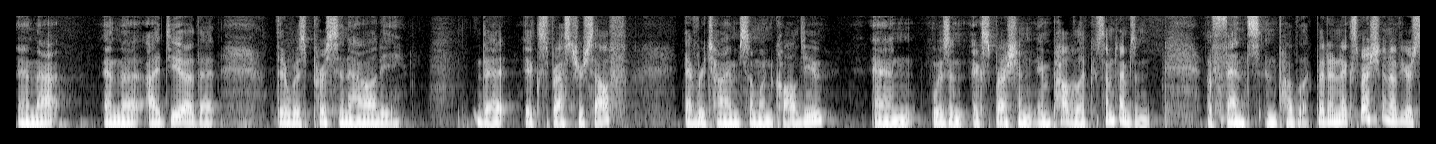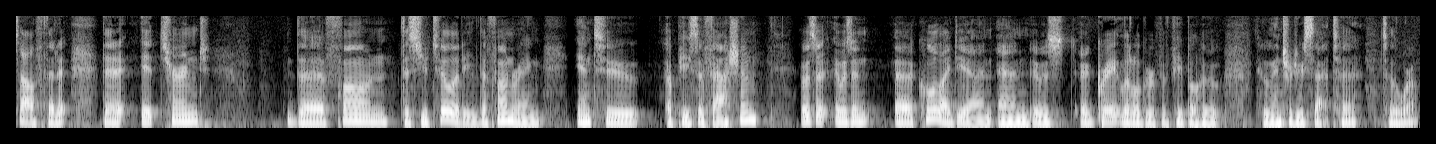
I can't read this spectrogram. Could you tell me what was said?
and that and the idea that there was personality that expressed yourself every time someone called you and was an expression in public, sometimes an offense in public, but an expression of yourself that it that it turned the phone, this utility, the phone ring, into a piece of fashion. It was a it was a, a cool idea, and, and it was a great little group of people who who introduced that to to the world.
